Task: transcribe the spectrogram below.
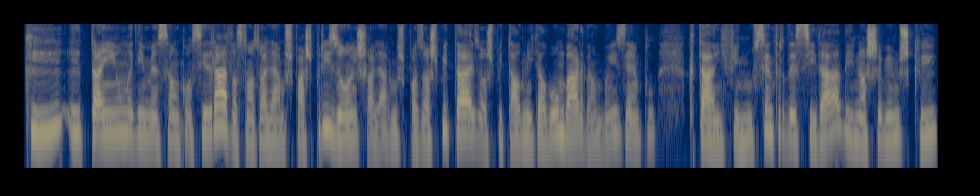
que uh, têm uma dimensão considerável. Se nós olharmos para as prisões, se olharmos para os hospitais, o Hospital Miguel Bombarda é um bom exemplo, que está, enfim, no centro da cidade e nós sabemos que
